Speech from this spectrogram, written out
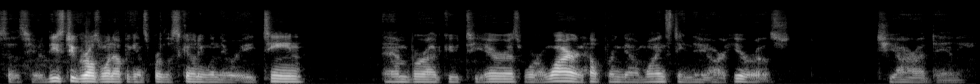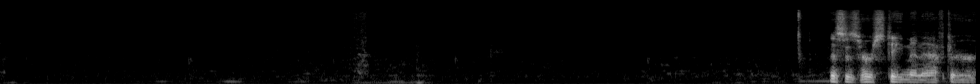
Says here these two girls went up against Berlusconi when they were 18. Ambra Gutierrez wore a wire and helped bring down Weinstein. They are heroes. Chiara Danny. This is her statement after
